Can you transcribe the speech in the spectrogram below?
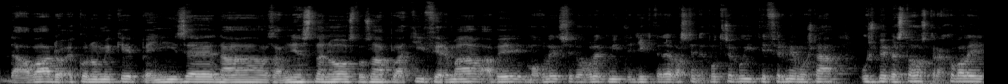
dává do ekonomiky peníze na zaměstnanost, to znamená platí firmám, aby mohli si dovolit mít lidi, které vlastně nepotřebují. Ty firmy možná už by bez toho zkrachovaly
